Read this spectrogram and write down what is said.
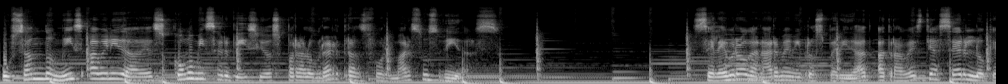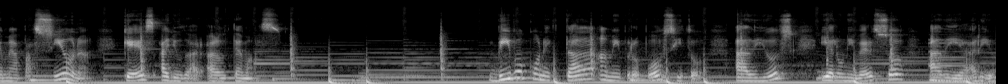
usando mis habilidades como mis servicios para lograr transformar sus vidas. Celebro ganarme mi prosperidad a través de hacer lo que me apasiona, que es ayudar a los demás. Vivo conectada a mi propósito, a Dios y al universo a diario.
